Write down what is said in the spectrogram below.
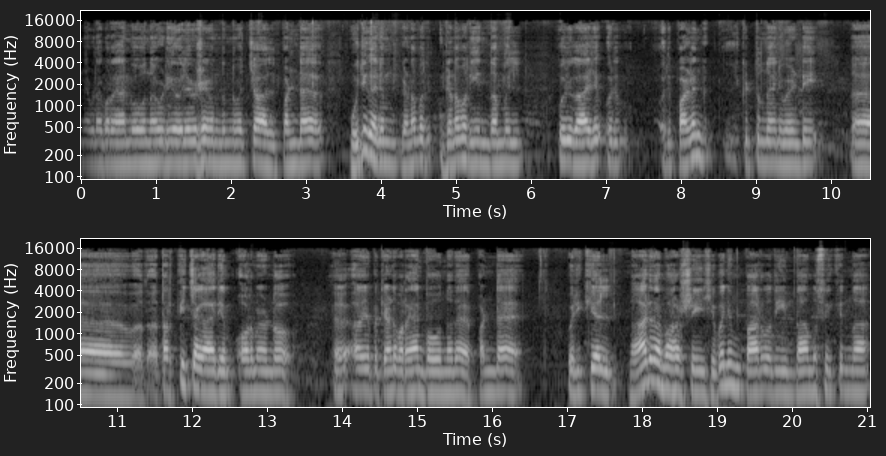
ഇവിടെ പറയാൻ പോകുന്ന വീഡിയോയിലെ വിഷയം എന്തെന്ന് വെച്ചാൽ പണ്ട് മുരുകനും ഗണപതി ഗണപതിയും തമ്മിൽ ഒരു കാര്യം ഒരു ഒരു പഴം കിട്ടുന്നതിന് വേണ്ടി തർക്കിച്ച കാര്യം ഓർമ്മയുണ്ടോ? അതിനെപ്പറ്റിയാണ് പറയാൻ പോകുന്നത്. പണ്ട് ഒരിക്കൽ നാരദ മഹർഷി ശിവനും പാർവതിയും താമസിക്കുന്ന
